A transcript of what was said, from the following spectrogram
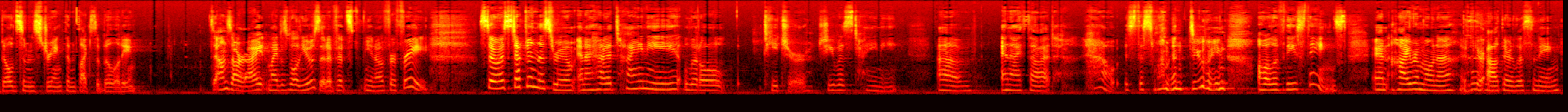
build some strength and flexibility. Sounds all right, might as well use it if it's, you know, for free. So I stepped in this room and I had a tiny little teacher. She was tiny. Um, and I thought, how is this woman doing all of these things? And hi, Ramona, if you're out there listening,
